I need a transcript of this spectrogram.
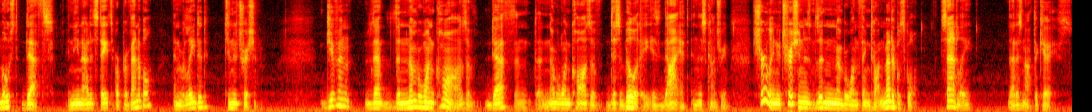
most deaths in the United States are preventable and related to nutrition. Given that the number one cause of death and the number one cause of disability is diet in this country, surely nutrition is the number one thing taught in medical school. Sadly, that is not the case.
